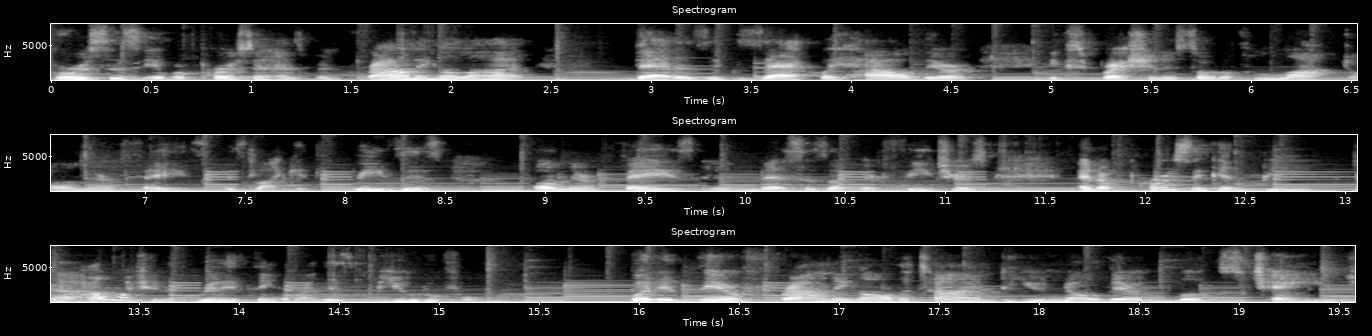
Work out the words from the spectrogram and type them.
Versus if a person has been frowning a lot, that is exactly how their expression is sort of locked on their face. It's like it freezes on their face and it messes up their features. And a person can be, now I want you to really think about this beautiful but if they're frowning all the time, do you know their looks change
